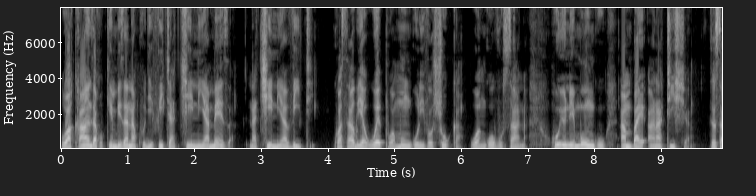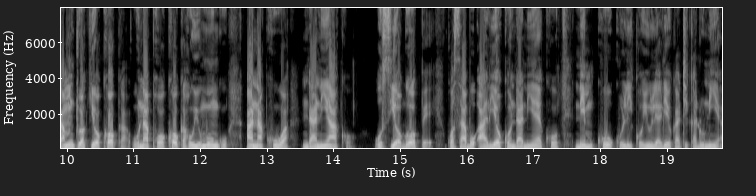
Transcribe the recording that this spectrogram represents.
wakaanza kukimbizana kujificha chini ya meza na chini ya viti kwa sababu ya uwepo wa mungu ulivyoshuka wa nguvu sana. Huyu ni mungu ambaye anatisha sasa mtu akiokoka unapookoka huyu mungu anakuwa ndani yako. Usiogope kwa sababu aliyoko ndani yako ni mkuu kuliko yule aliyo katika dunia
